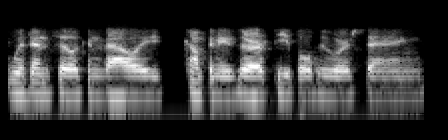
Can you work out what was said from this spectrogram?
within Silicon Valley companies, there are people who are saying,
